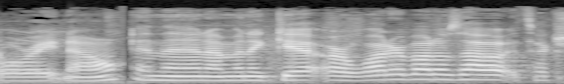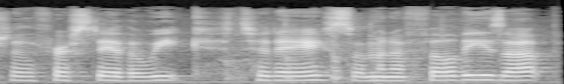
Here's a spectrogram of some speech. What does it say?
full right now. And then I'm gonna get our water bottles out. It's actually the first day of the week today, so I'm gonna fill these up.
